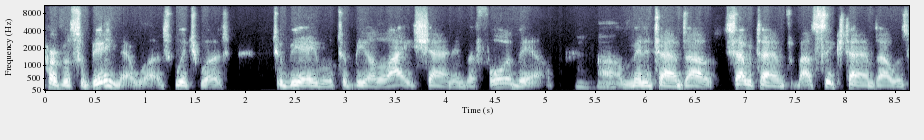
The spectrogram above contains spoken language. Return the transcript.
purpose for being there was, which was to be able to be a light shining before them. Mm-hmm. Uh, many times out, several times, about six times, I was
